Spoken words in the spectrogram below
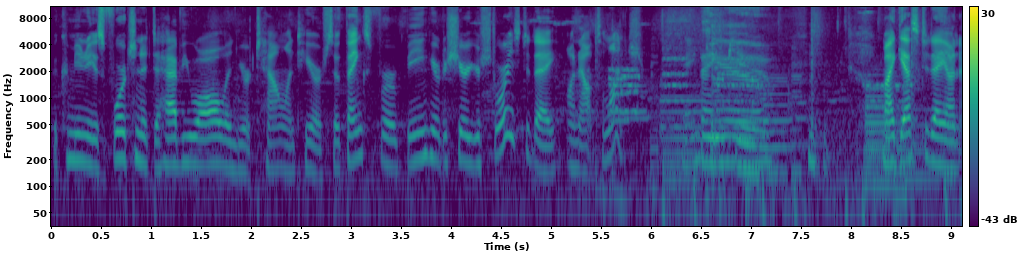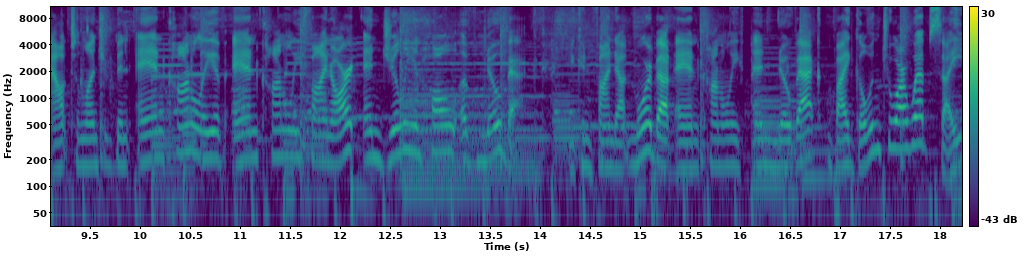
the community is fortunate to have you all and your talent here. So thanks for being here to share your stories today on Out to Lunch. Thank, Thank you. you. My guests today on Out to Lunch have been Ann Connolly of Ann Connolly Fine Art and Jillian Hall of NOVAC. You can find out more about Ann Connolly and NOVAC by going to our website,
